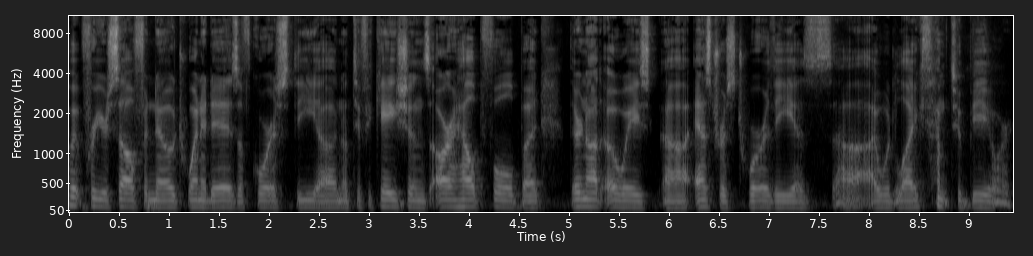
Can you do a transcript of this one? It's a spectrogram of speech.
put for yourself a note when it is. Of course, the uh, notifications are helpful, but they're not always uh, as trustworthy as uh, I would like them to be. Or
